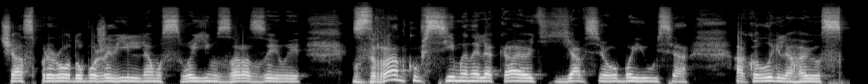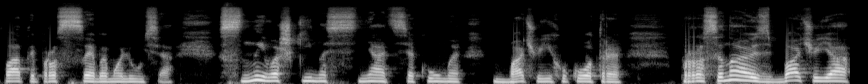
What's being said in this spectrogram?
час природу божевіллям своїм заразили. Зранку всі мене лякають, я всього боюся, а коли лягаю спати, про себе молюся. Сни важкі насняться, куме, бачу їх укотре. Просинаюсь, бачу я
